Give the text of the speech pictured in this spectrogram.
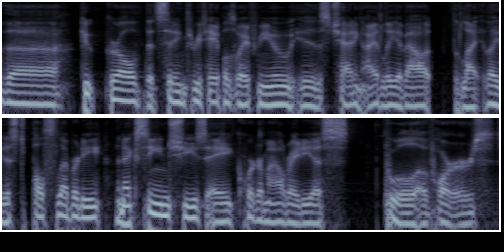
the cute girl that's sitting three tables away from you is chatting idly about the latest Pulse celebrity. The next scene, she's a quarter mile radius pool of horrors,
